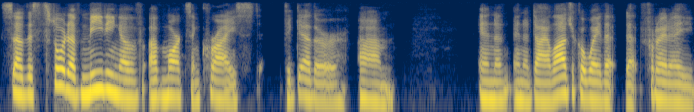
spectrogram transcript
So this sort of meeting of of Marx and Christ together um, in a in a dialogical way that that Freire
